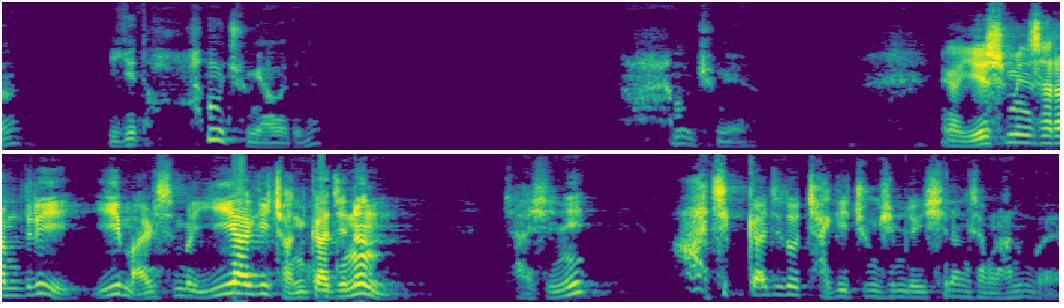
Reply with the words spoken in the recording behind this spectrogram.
어? 이게 너무 중요하거든요. 너무 중요해요. 그러니까 예수 믿는 사람들이 이 말씀을 이해하기 전까지는 자신이 아직까지도 자기 중심적인 신앙생활을 하는 거예요.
